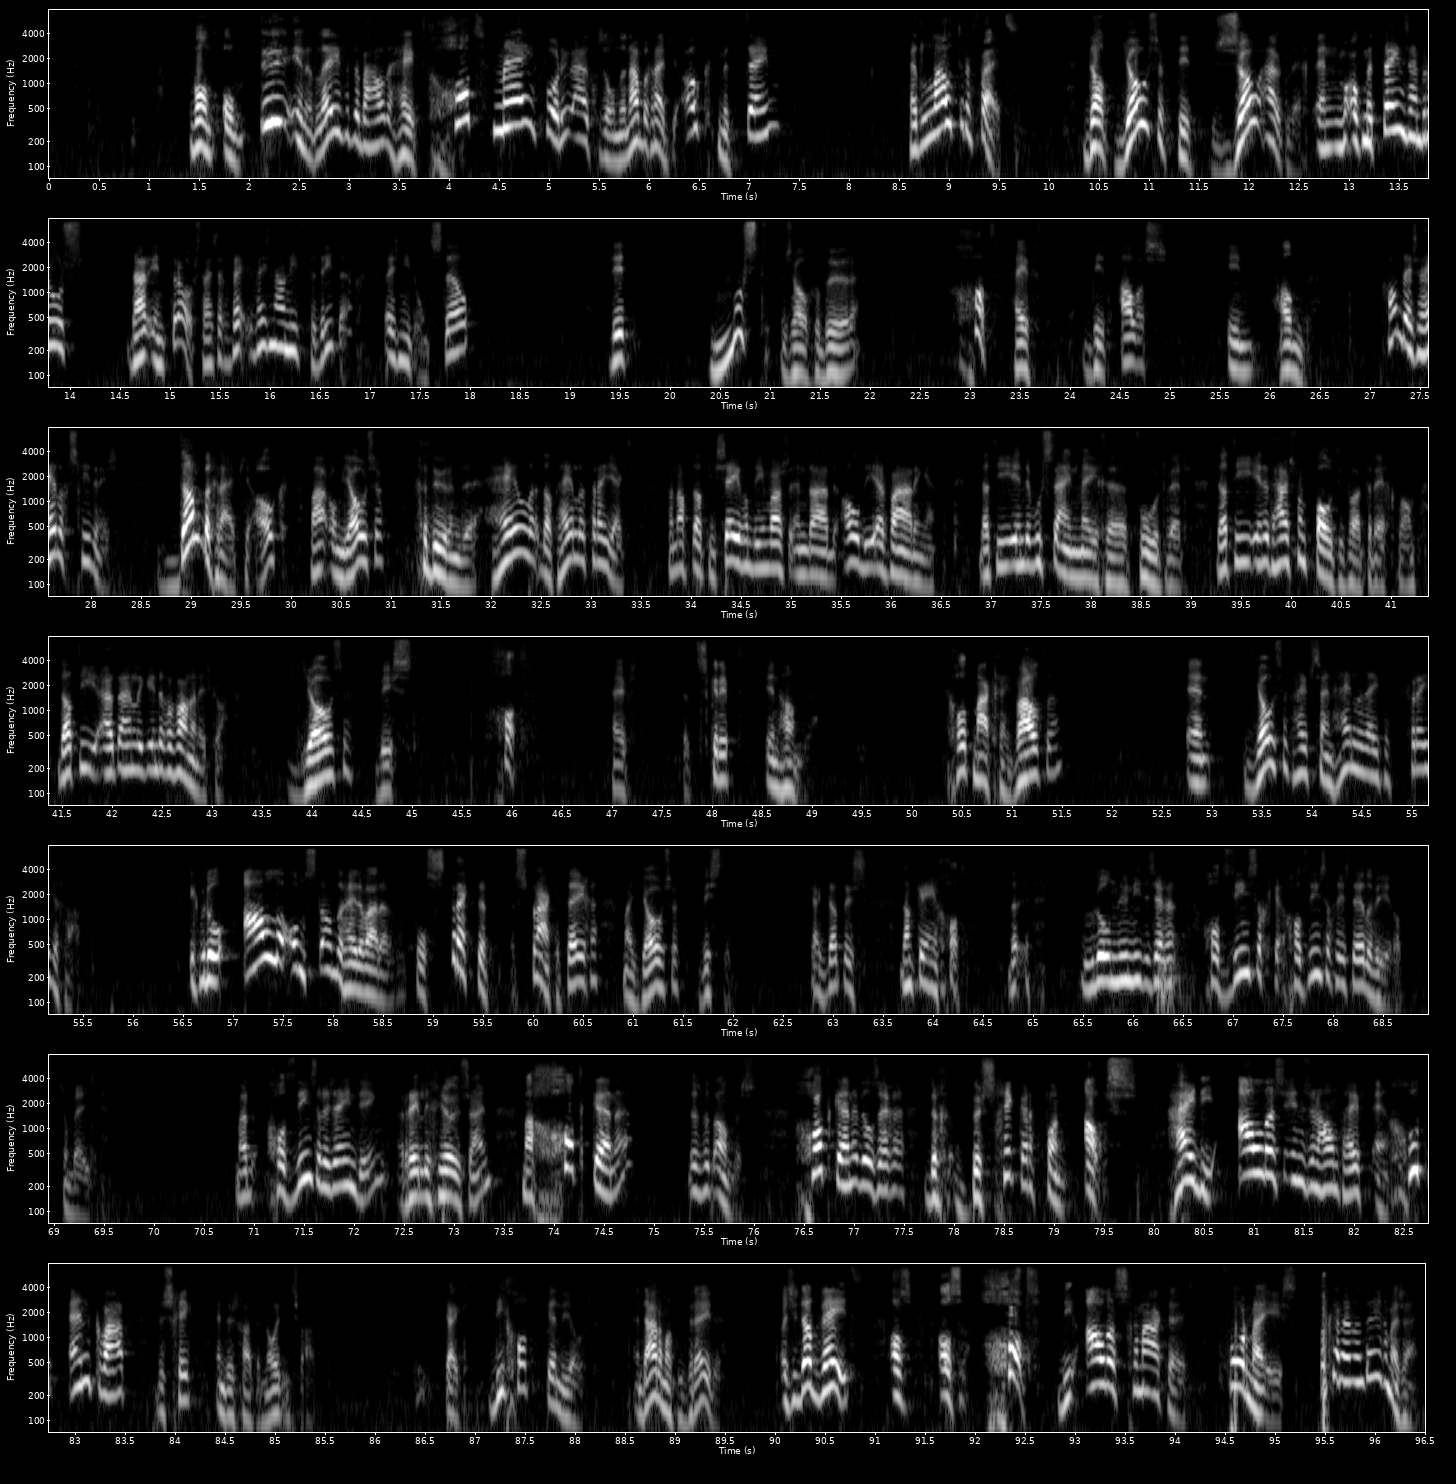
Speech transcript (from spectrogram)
Want om u in het leven te behouden, heeft God mij voor u uitgezonden. Nou begrijp je ook meteen het loutere feit dat Jozef dit zo uitlegt. En ook meteen zijn broers daarin troost. Hij zegt, wees nou niet verdrietig, wees niet ontsteld. Dit moest zo gebeuren. God heeft dit alles in handen. Gewoon deze hele geschiedenis. Dan begrijp je ook waarom Jozef gedurende hele, dat hele traject, vanaf dat hij 17 was en daar al die ervaringen, dat hij in de woestijn meegevoerd werd, dat hij in het huis van Potifar terecht kwam, dat hij uiteindelijk in de gevangenis kwam. Jozef wist, God heeft het script in handen. God maakt geen fouten. En Jozef heeft zijn hele leven vrede gehad. Ik bedoel, alle omstandigheden waren volstrekte sprake tegen, maar Jozef wist het. Kijk, dat is, dan ken je God. ik bedoel nu niet te zeggen, godsdienstig, godsdienstig is de hele wereld. Zo'n beetje. Maar godsdienstig is één ding, religieus zijn. Maar God kennen, dat is wat anders. God kennen wil zeggen de beschikker van alles. Hij die alles in zijn hand heeft en goed en kwaad beschikt en dus gaat er nooit iets fout. Kijk, die God kende Jozef. En daarom had hij vrede. Als je dat weet, als, als God die alles gemaakt heeft, voor mij is, wat kan er dan tegen mij zijn?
